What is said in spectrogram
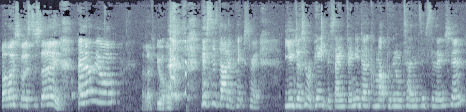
what am I supposed to say? I love you all. I love you all. This is done in Pictionary. You just repeat the same thing. You don't come up with an alternative solution.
